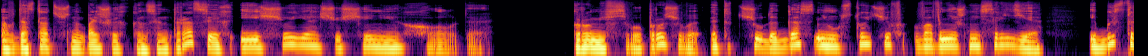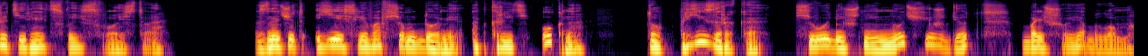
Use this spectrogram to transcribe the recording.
а в достаточно больших концентрациях и еще и ощущение холода. Кроме всего прочего, этот чудо-газ неустойчив во внешней среде и быстро теряет свои свойства. Значит, если во всем доме открыть окна, то призрака сегодняшней ночью ждет большой облом.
